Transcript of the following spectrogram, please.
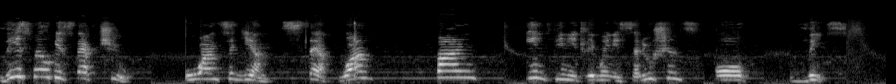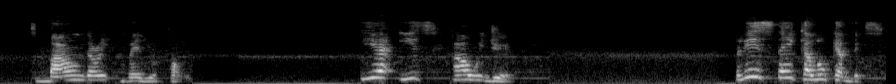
This will be step two. Once again, step one, find infinitely many solutions of this boundary value problem. Here is how we do it. Please take a look at this.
